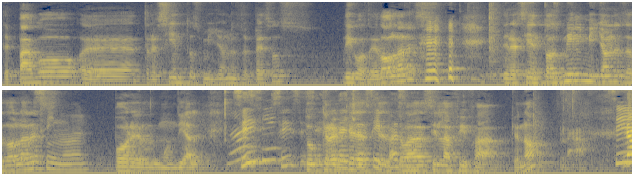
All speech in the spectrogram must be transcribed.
te pago eh, 300 millones de pesos, digo, de dólares, 300 mil millones de dólares Simón. por el mundial. sí, sí, sí. sí, ¿Tú sí, crees que, hecho, es sí que te va a decir la FIFA que no? Sí, No,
